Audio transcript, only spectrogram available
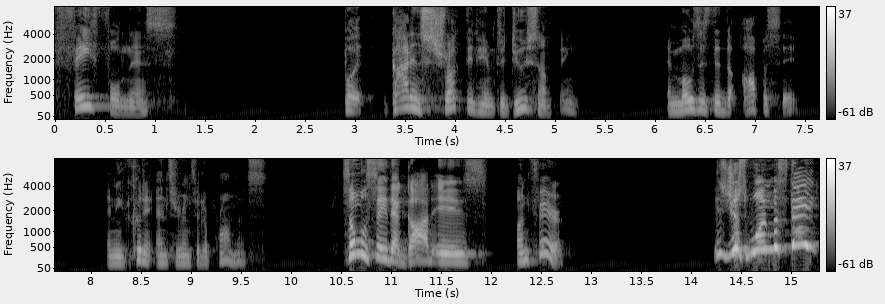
Faithfulness, but God instructed him to do something, and Moses did the opposite, and he couldn't enter into the promise. Some will say that God is unfair. It's just one mistake.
